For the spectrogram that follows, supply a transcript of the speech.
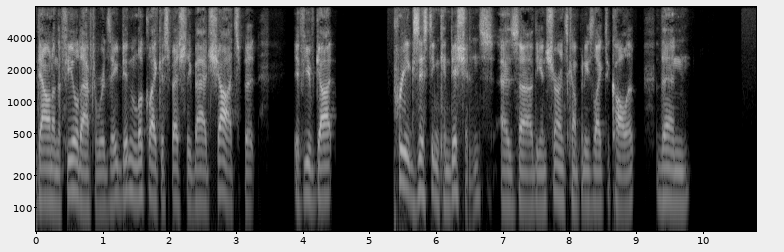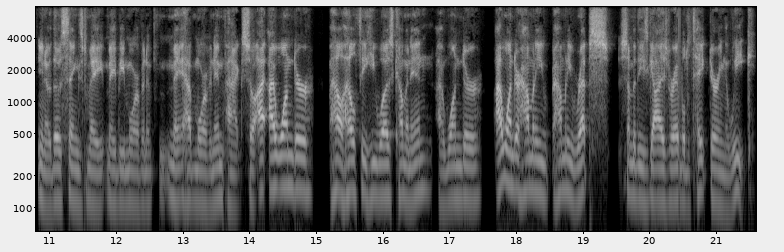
down on the field afterwards, they didn't look like especially bad shots. But if you've got pre existing conditions, as uh, the insurance companies like to call it, then you know those things may may be more of an may have more of an impact. So I, I wonder how healthy he was coming in. I wonder I wonder how many how many reps some of these guys were able to take during the week.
